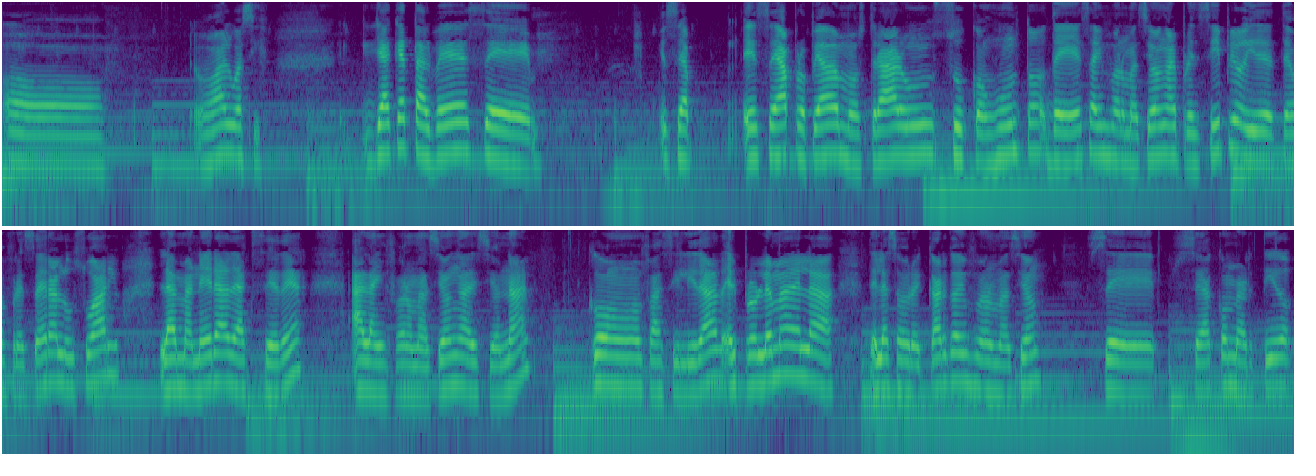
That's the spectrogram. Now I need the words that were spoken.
o, algo así. Ya que tal vez se sea sea apropiado mostrar un subconjunto de esa información al principio y de, ofrecer al usuario la manera de acceder a la información adicional con facilidad. El problema de la, sobrecarga de información se, ha convertido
